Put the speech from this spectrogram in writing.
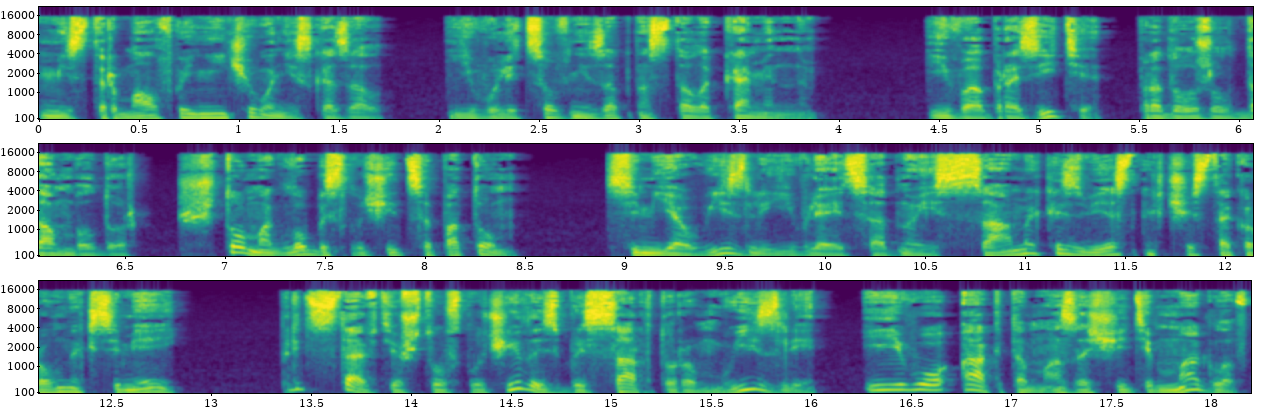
Мистер Малфой ничего не сказал. Его лицо внезапно стало каменным. «И вообразите», — продолжил Дамблдор, — «что могло бы случиться потом? Семья Уизли является одной из самых известных чистокровных семей. Представьте, что случилось бы с Артуром Уизли и его актом о защите маглов,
